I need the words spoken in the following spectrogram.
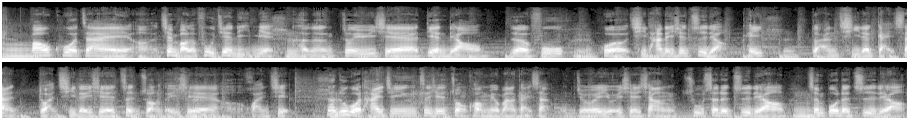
嗯、包括在呃健保的附件里面，可能对于一些电疗、热敷或其他的一些治疗，可以短期的改善短期的一些症状的一些呃缓解。那如果他已经这些状况没有办法改善，我们就会有一些像注射的治疗、震波的治疗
